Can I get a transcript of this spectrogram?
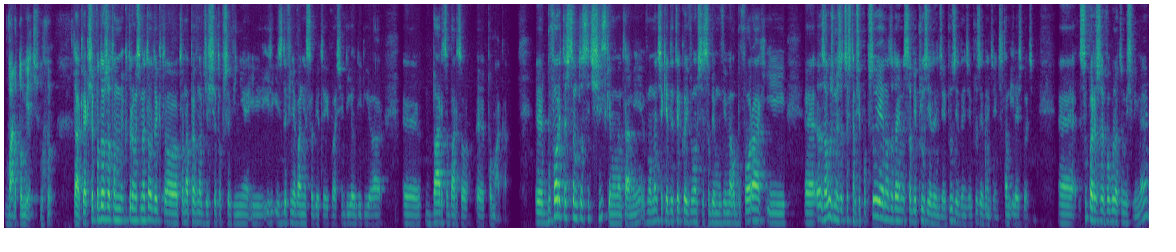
warto mieć. Tak, jak się podąża tą którąś z metodyk, to, to na pewno gdzieś się to przewinie i, i, i zdefiniowanie sobie tych właśnie DOD, DOR y, bardzo, bardzo y, pomaga. Y, bufory też są dosyć śliskie momentami. W momencie, kiedy tylko i wyłącznie sobie mówimy o buforach i no, załóżmy, że coś tam się popsuje, no to dajemy sobie plus jeden dzień, plus jeden dzień, plus jeden dzień, czy tam ileś godzin. Super, że w ogóle o tym myślimy.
